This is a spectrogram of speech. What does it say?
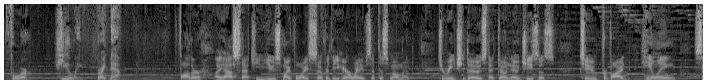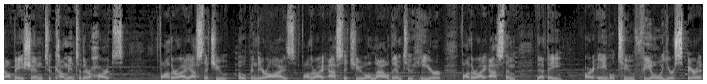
for healing right now. Father, I ask that you use my voice over the airwaves at this moment to reach those that don't know Jesus, to provide healing, salvation, to come into their hearts. Father, I ask that you open their eyes. Father, I ask that you allow them to hear. Father, I ask them that they are able to feel your spirit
